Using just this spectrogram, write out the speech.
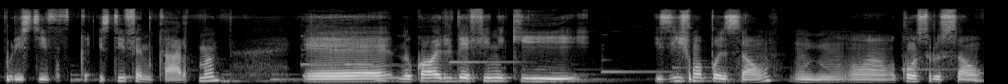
por Stephen Karpman, é, no qual ele define que existe uma posição, uma construção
